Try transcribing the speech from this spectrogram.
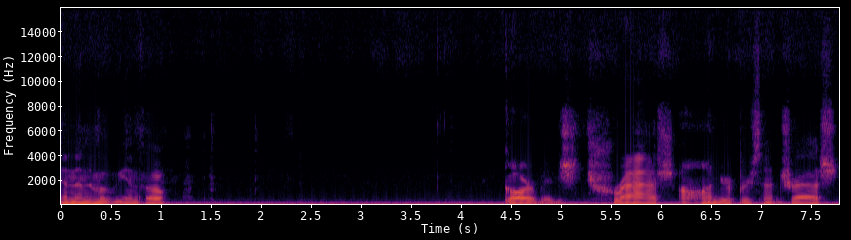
and then the movie info. Garbage, trash, 100% trash.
